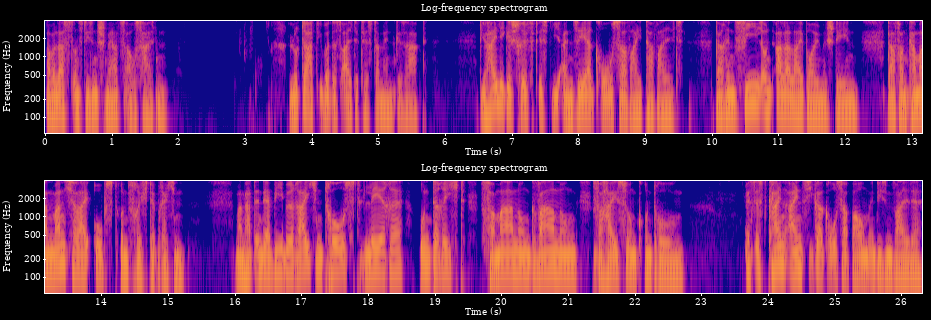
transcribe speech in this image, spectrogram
Aber lasst uns diesen Schmerz aushalten. Luther hat über das Alte Testament gesagt, die Heilige Schrift ist wie ein sehr großer, weiter Wald, darin viel und allerlei Bäume stehen. Davon kann man mancherlei Obst und Früchte brechen. Man hat in der Bibel reichen Trost, Lehre, Unterricht, Vermahnung, Warnung, Verheißung und Drohung. Es ist kein einziger großer Baum in diesem Walde,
